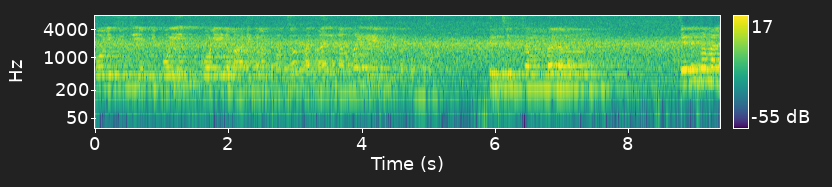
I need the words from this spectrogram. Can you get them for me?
கோழி குஞ்சு எப்படி போய் கோழியிடம் அடைக்கலம் போச்சோம் அது மாதிரி நம்ம இறைவன் கிட்ட போகணும். திருச்சிற்றம்பலம் செடுங்கமல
